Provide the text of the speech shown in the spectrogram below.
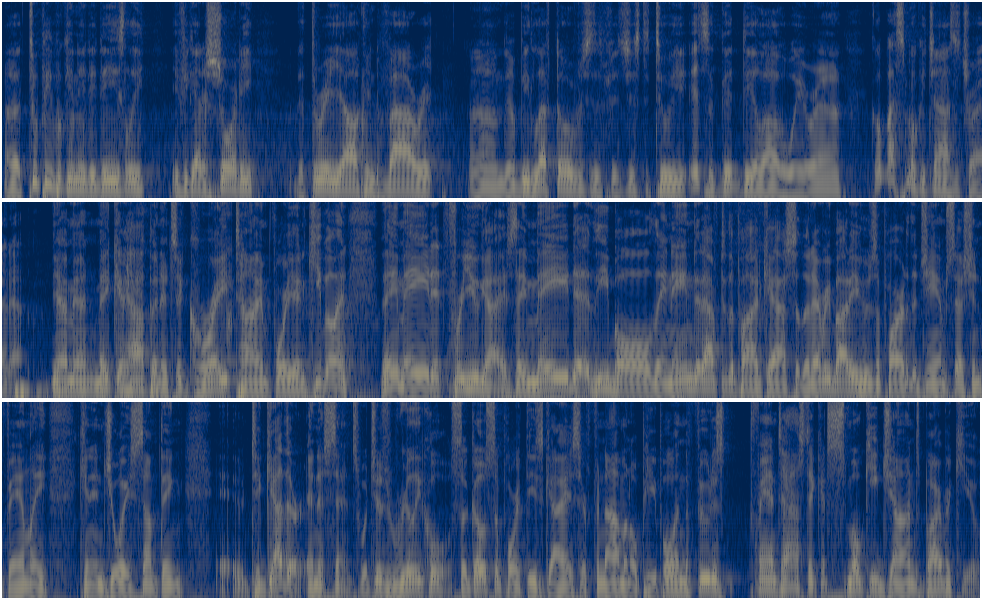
Uh, two people can eat it easily. If you got a shorty, the three of y'all can devour it. Um, there'll be leftovers if it's just the two of you. It's a good deal all the way around. Go by Smokey John's and try it out. Yeah, man, make it happen. It's a great time for you. And keep in mind, they made it for you guys. They made the bowl. They named it after the podcast so that everybody who's a part of the Jam Session family can enjoy something uh, together, in a sense, which is really cool. So go support these guys. They're phenomenal people, and the food is fantastic. It's Smokey John's Barbecue.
